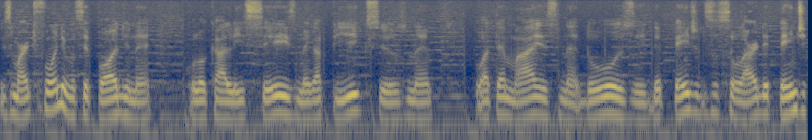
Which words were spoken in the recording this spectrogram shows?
smartphone, você pode, né, colocar ali 6 megapixels, né? Ou até mais, né? 12, depende do seu celular, depende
